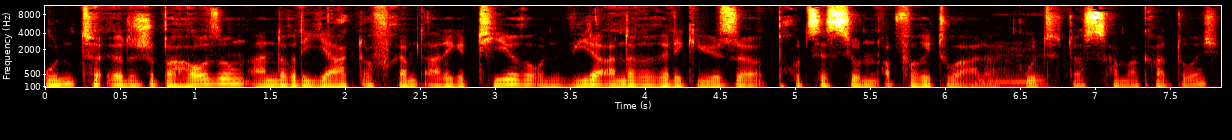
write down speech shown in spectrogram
unterirdische Behausung, andere die Jagd auf fremdartige Tiere und wieder andere religiöse Prozessionen und Opferrituale. Gut, das haben wir gerade durch.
